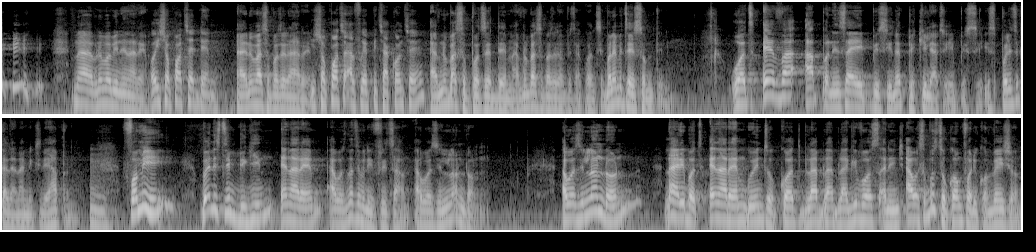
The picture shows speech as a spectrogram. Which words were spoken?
no, I've never been in NRM. or oh, you supported them? I've never supported NRM. You supported Alfred Peter Conteh? I've never supported them. I've never supported Alfred Peter Conteh. But let me tell you something. Whatever happened inside APC, not peculiar to APC, it's political dynamics. They happen. Mm. For me, when this thing began, NRM, I was not even in Freetown. I was in London. I was in London, like about NRM going to court, blah, blah, blah, give us an inj- I was supposed to come for the convention.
